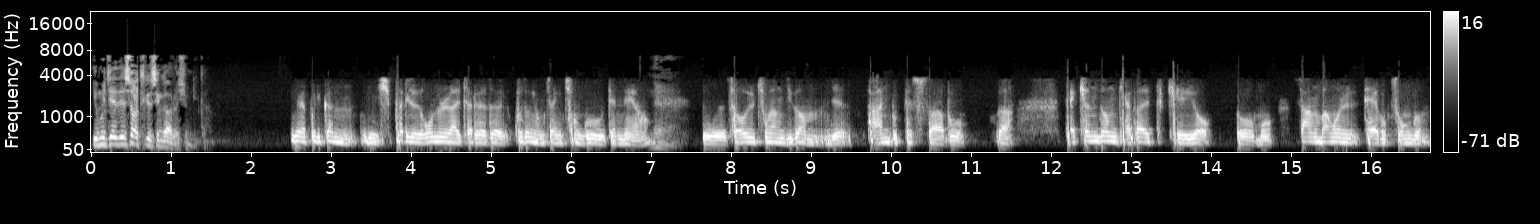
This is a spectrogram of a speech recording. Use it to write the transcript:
이 문제에 대해서 어떻게 생각을 하십니까? 네, 보니까 이제 18일 오늘 날짜로 해서 구속영장이 청구됐네요. 네. 그 서울중앙지검 이제 반부패 수사부가 백현동 개발 특혜 의혹, 또 뭐 쌍방울 대북 송금,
